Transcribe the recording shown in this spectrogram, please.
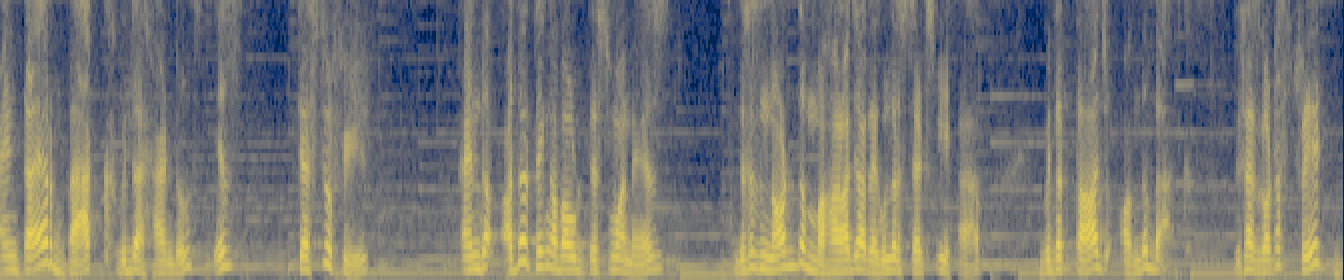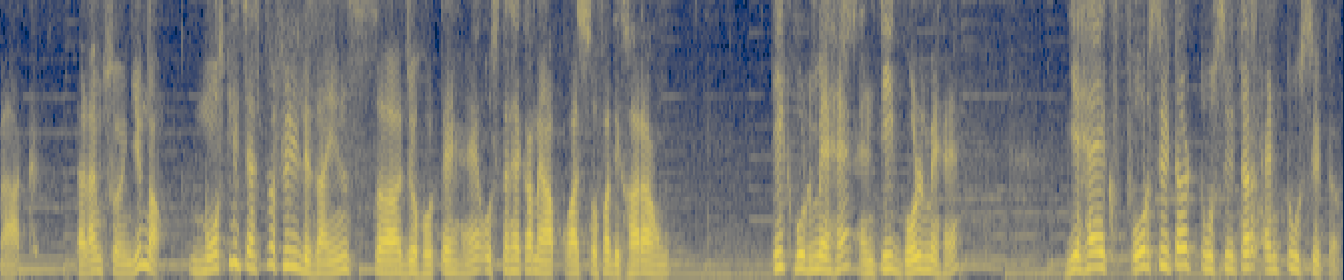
entire back with the handles is Chesterfield. And the other thing about this one is this is not the Maharaja regular sets we have with the Taj on the back. This has got a straight back that I'm showing you now. Mostly Chesterfield designs जो होते हैं उस तरह का मैं आपको आज सोफ़ा दिखा रहा हूँ टीक वुड में है एंटीक गोल्ड में है ये है एक four seater two seater and two seater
